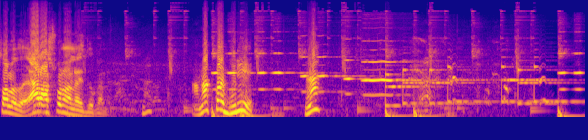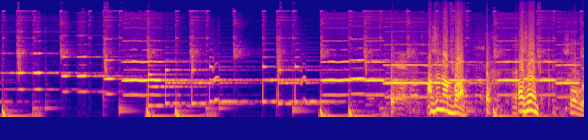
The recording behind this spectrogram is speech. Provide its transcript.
চলো যাই আর আসব না এই দোকানে। আমার কয় বুড়ি হ্যাঁ? আব্বা। আসেন। চলো।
